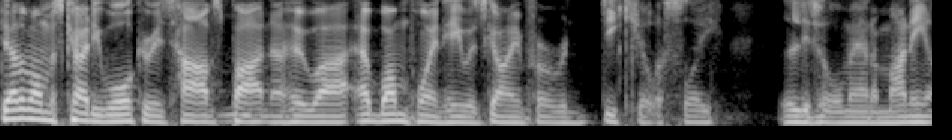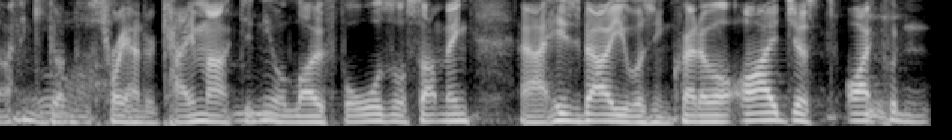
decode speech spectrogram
The other one was Cody Walker, his halves mm. partner, who uh, at one point he was going for a ridiculously little amount of money. I think he got oh. to the 300k mark, didn't he, or low fours or something. Uh, his value was incredible. I just I couldn't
